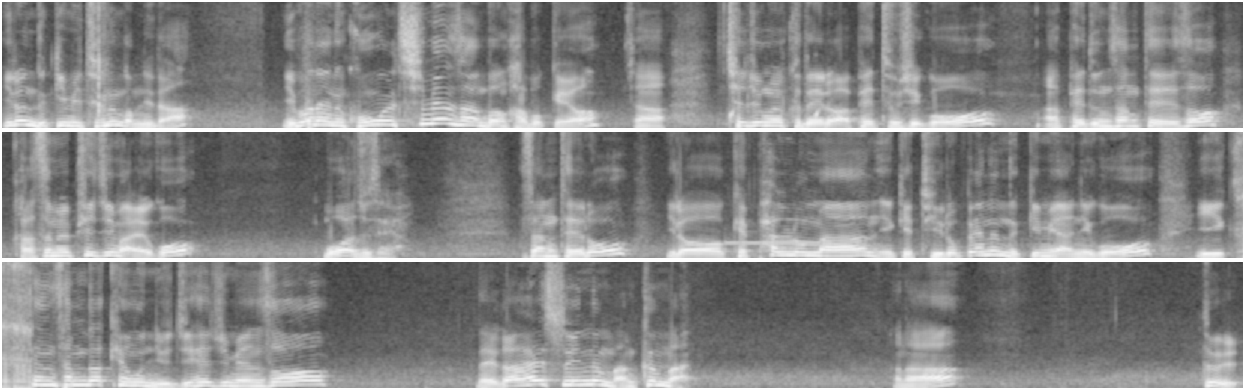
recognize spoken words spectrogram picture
이런 느낌이 드는 겁니다. 이번에는 공을 치면서 한번 가볼게요. 자 체중을 그대로 앞에 두시고 앞에 둔 상태에서 가슴을 피지 말고 모아주세요. 그 상태로 이렇게 팔로만 이렇게 뒤로 빼는 느낌이 아니고 이 큰 삼각형은 유지해 주면서 내가 할 수 있는 만큼만. 하나 둘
